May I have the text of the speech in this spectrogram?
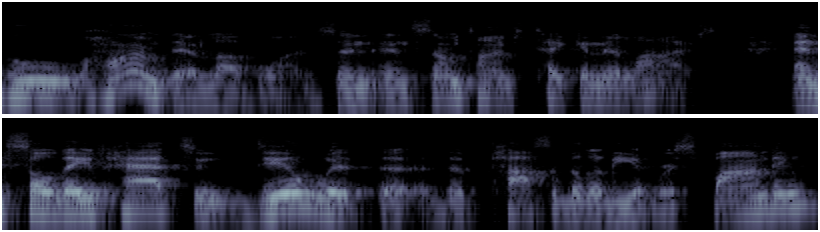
who harmed their loved ones and, and sometimes taken their lives. And so they've had to deal with the, the possibility of responding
